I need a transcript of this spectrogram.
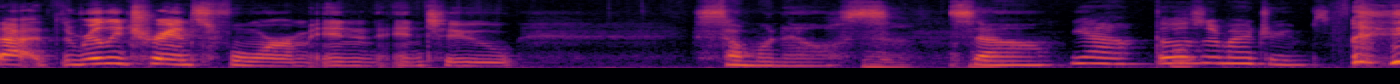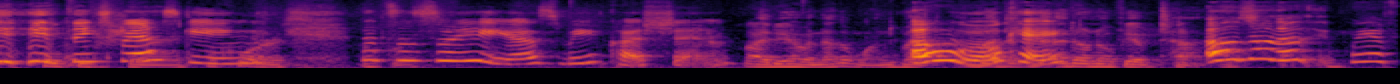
that really transform in into someone else. So yeah, those are my dreams. Thanks for, asking. Of course. That's so sweet. You asked me a question. I do have another one. But, Oh, but okay. I don't know if we have time. Oh no, that we have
